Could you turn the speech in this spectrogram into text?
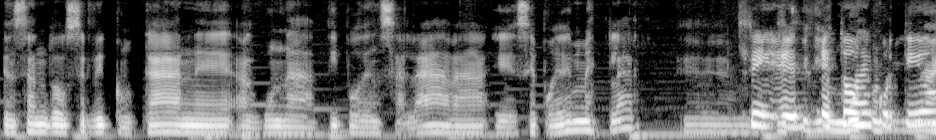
pensando servir con carne, algún tipo de ensalada, ¿se pueden mezclar? sí, estos encurtidos,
